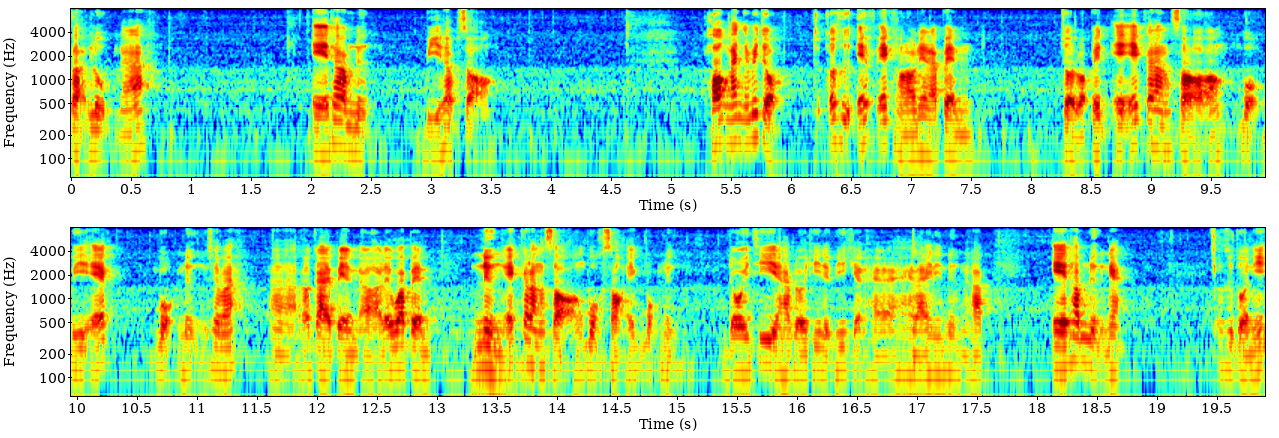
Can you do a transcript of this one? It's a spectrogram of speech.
สรุปนะ a เท่ากับ1 b เท่ากับ2เพราะงั้นยังไม่จบ ก็คือ f(x) ของเราเนี่ยนะเป็นโจทย์ว่าเป็น ax กำลัง2บวก bx บวก1ใช่ไหมอ่าก็กลายเป็นเอ่อเรียกว่าเป็น 1x กำลัง2บวก 2x บวก1โดยที่นะครับโดยที่เดี๋ยวพี่เขียนไฮไลท์นิดนึงนะครับ a เท่า1เนี่ยก็คือตัวนี้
